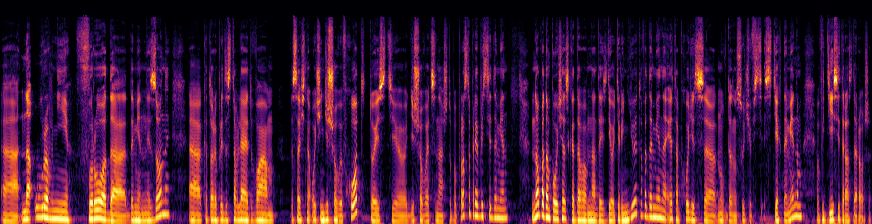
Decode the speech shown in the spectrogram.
а, на уровне фрода доменной зоны, а, которые предоставляют вам достаточно очень дешевый вход, то есть э, дешевая цена, чтобы просто приобрести домен. Но потом получается, когда вам надо сделать ренью этого домена, это обходится, ну, в данном случае, с, с тех доменом в 10 раз дороже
